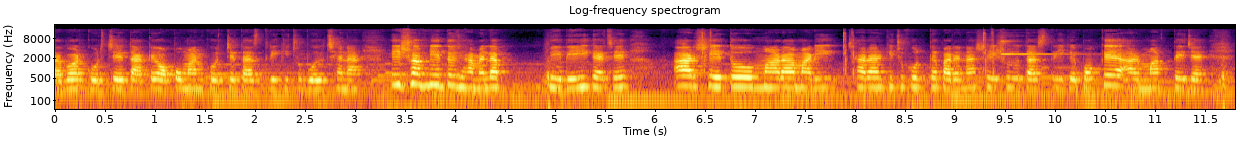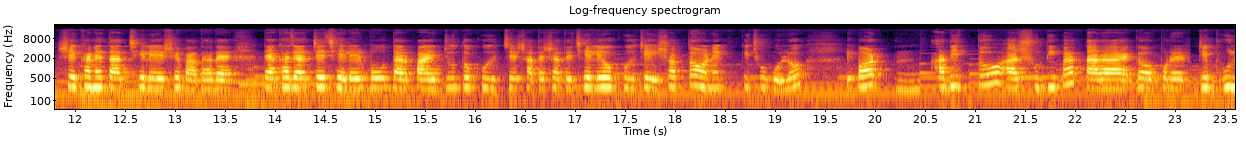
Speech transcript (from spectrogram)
ব্যবহার করছে, তাকে অপমান করছে, তার স্ত্রী কিছু বলছে না। এইসব নিয়ে তো ঝামেলা বেঁধেই গেছে। আর সে তো মারামারি ছাড়া আর কিছু করতে পারে না। সে শুধু তার স্ত্রীকে বকে আর মারতে যায়। সেখানে তার ছেলে এসে বাধা দেয়। দেখা যাচ্ছে ছেলের বউ তার পায়ের জুতো খুলছে, সাথে সাথে ছেলেও খুলছে। এইসব তো অনেক কিছু হলো। এরপর আদিত্য আর সুদীপা তারা একে অপরের যে ভুল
